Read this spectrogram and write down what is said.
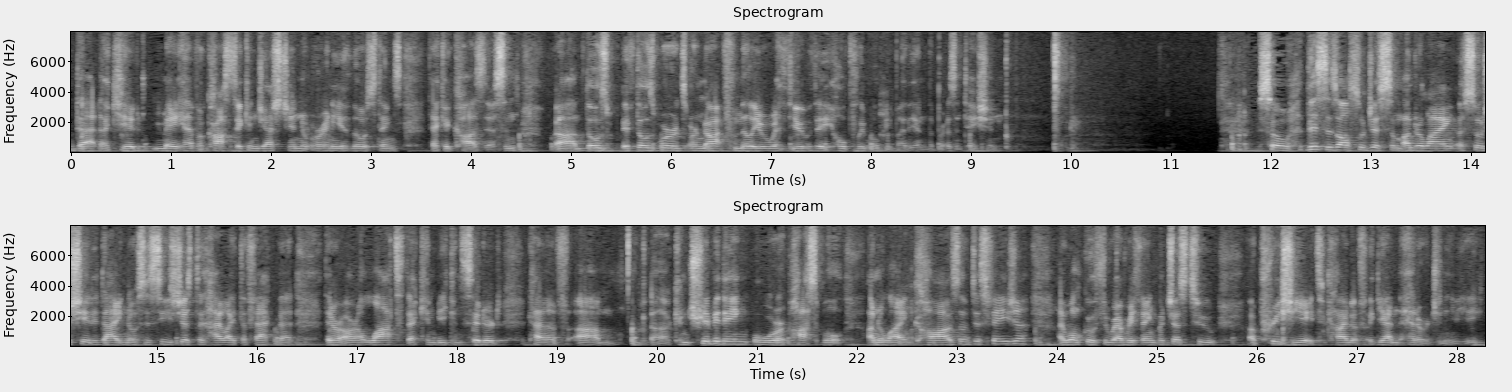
that a kid may have a caustic ingestion or any of those things that could cause this. And um, those, if those words are not familiar with you, they hopefully will be by the end of the presentation. So this is also just some underlying associated diagnoses, just to highlight the fact that there are a lot that can be considered kind of um, uh, contributing or possible underlying cause of dysphagia. I won't go through everything, but just to appreciate kind of, again, the heterogeneity.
